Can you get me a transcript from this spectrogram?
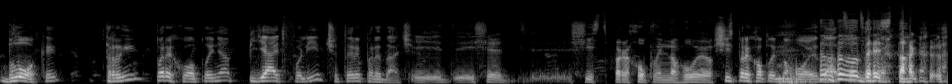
блоки, три перехоплення, 5 фолів, 4 передачі. І, і, ще шість перехоплень ногою. Шість перехоплень ногою. Да, ну, це десь так.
